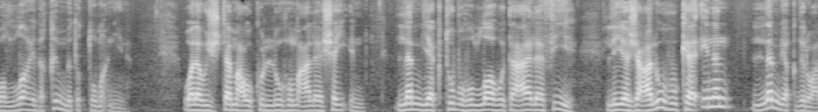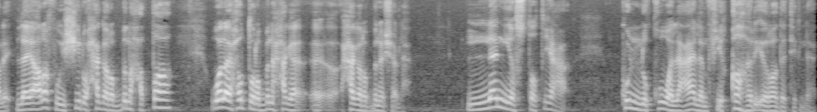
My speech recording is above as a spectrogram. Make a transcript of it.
والله ده قمة الطمأنينة. ولو اجتمعوا كلهم على شيء لم يكتبه الله تعالى فيه ليجعلوه كائنا لم يقدروا عليه. لا يعرفوا يشيلوا حاجة ربنا حطها ولا يحطوا ربنا حاجة حاجة ربنا شالها. لن يستطيع كل قوى العالم في قهر إرادة الله.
